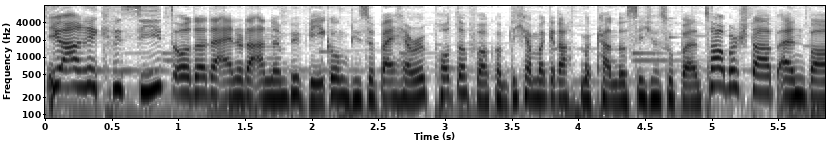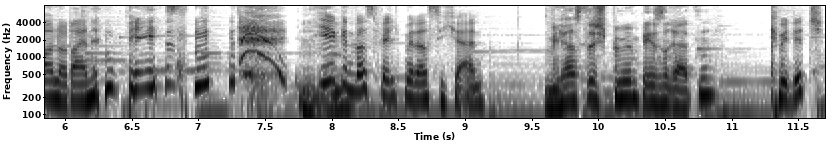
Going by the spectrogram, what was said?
ja, Requisit oder der ein oder anderen Bewegung, die so bei Harry Potter vorkommt. Ich habe mir gedacht, man kann da sicher super einen Zauberstab einbauen oder einen Besen. Mhm. Irgendwas fällt mir da sicher ein. Wie hast du das Spiel mit dem Besenreiten? Quidditch?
